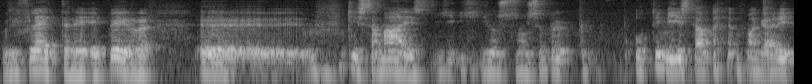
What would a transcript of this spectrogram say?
riflettere e per, eh, chissà mai, io sono sempre ottimista, magari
